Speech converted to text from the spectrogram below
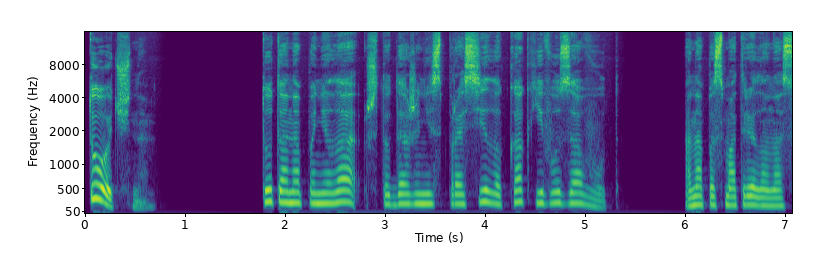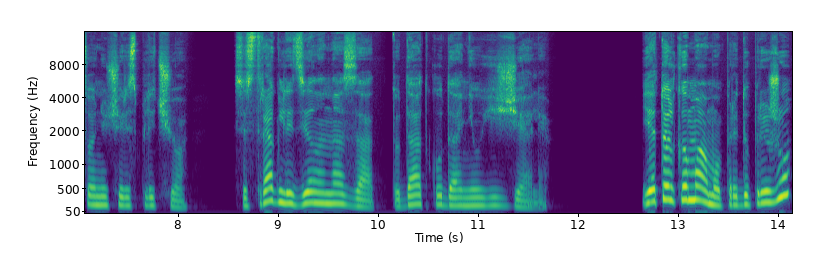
«Точно». Тут она поняла, что даже не спросила, как его зовут. Она посмотрела на Соню через плечо. Сестра глядела назад, туда, откуда они уезжали. «Я только маму предупрежу»,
